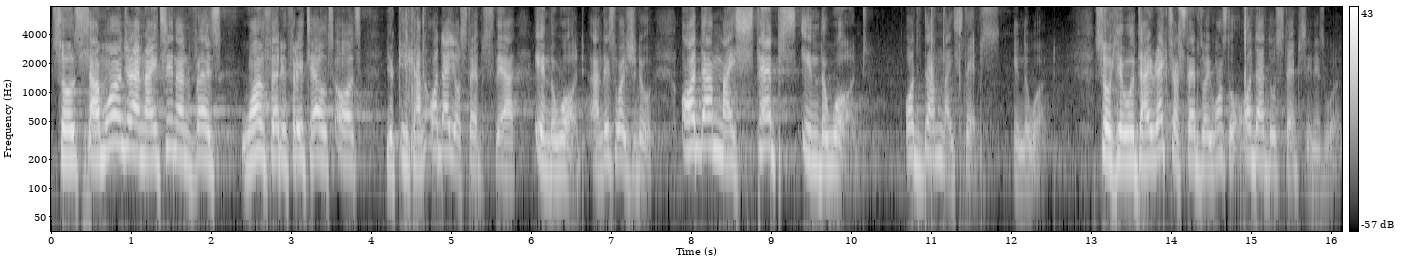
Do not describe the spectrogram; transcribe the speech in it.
So Psalm 119 and verse 133 tells us you, can order your steps there in the word. And this is what you should do. Order my steps in the word. Order my steps in the word. So he will direct your steps, or he wants to order those steps in his word.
